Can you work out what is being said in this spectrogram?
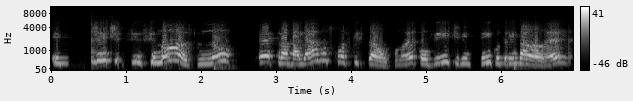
E a gente, se, se nós não é, trabalharmos com as que estão é, com 20, 25, 30 anos, né,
